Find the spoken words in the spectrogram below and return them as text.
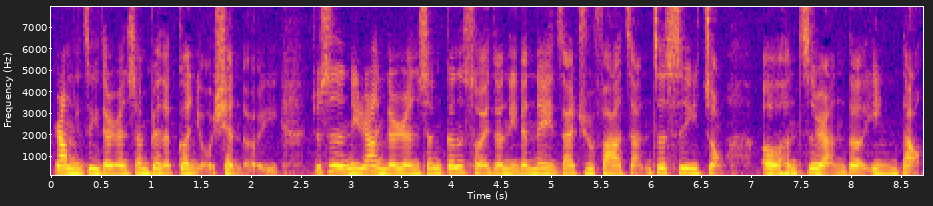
让你自己的人生变得更有限而已。就是你让你的人生跟随着你的内在去发展，这是一种呃很自然的引导。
